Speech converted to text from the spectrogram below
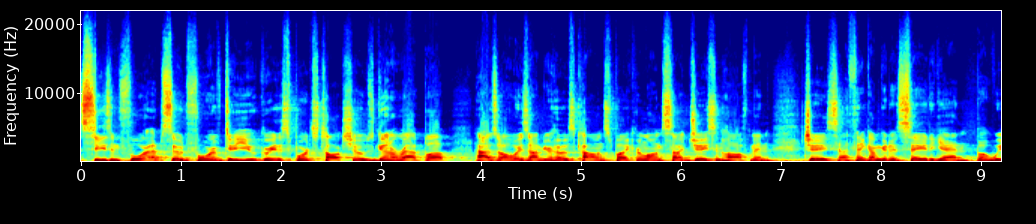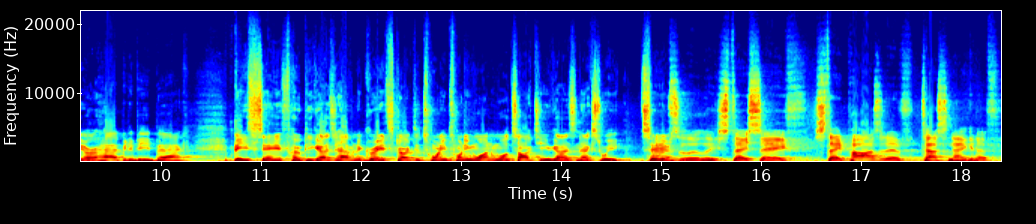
Season 4, Episode 4 of Do You Agree? The Sports Talk Show is going to wrap up. As always, I'm your host, Collin Spiker, alongside Jason Hoffman. Jace, I think I'm going to say it again, but we are happy to be back. Be safe. Hope you guys are having a great start to 2021. We'll talk to you guys next week. See ya. Absolutely. Stay safe, stay positive, test negative.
